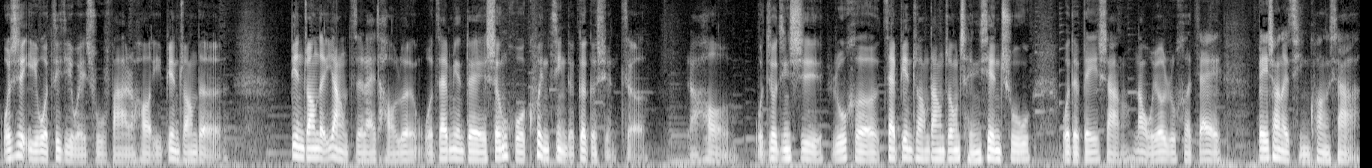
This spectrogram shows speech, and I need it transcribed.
我是以我自己为出发，然后以变装的变装的样子来讨论我在面对生活困境的各个选择，然后我究竟是如何在变装当中呈现出我的悲伤，那我又如何在悲伤的情况下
